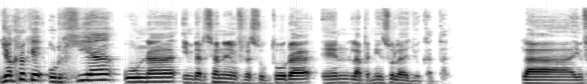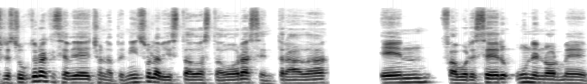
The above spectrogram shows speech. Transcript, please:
Yo creo que urgía una inversión en infraestructura en la península de Yucatán. La infraestructura que se había hecho en la península había estado hasta ahora centrada en favorecer un enorme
